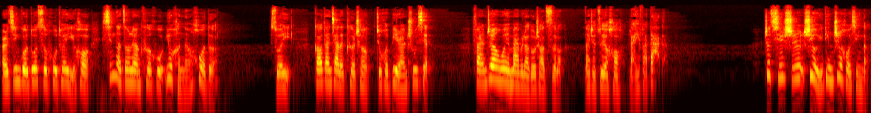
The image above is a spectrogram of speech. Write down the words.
而经过多次互推以后，新的增量客户又很难获得，所以高单价的课程就会必然出现。反正我也卖不了多少次了，那就最后来一发大的。这其实是有一定滞后性的，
